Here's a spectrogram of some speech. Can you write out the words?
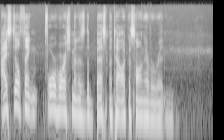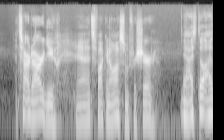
I still think Four Horsemen is the best Metallica song ever written. It's hard to argue. Yeah, it's fucking awesome for sure. Yeah, I still I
